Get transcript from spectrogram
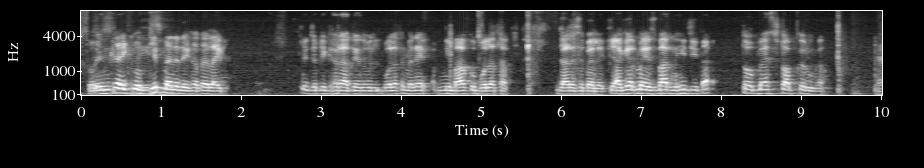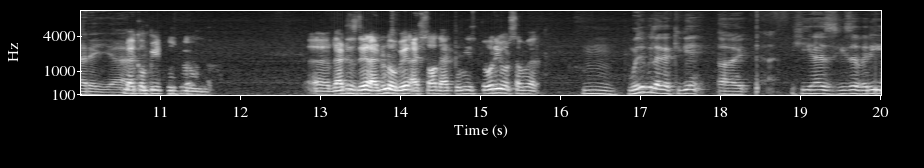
so ان کا ایک کلپ میں نے دیکھا تھا لائک جب یہ گھر آتے ہیں تو بولا تھا میں نے اپنی ماں کو بولا تھا جانے سے پہلے کہ اگر میں اس بار نہیں جیتا تو میں اسٹاپ کروں گا ارے یار میں کمپیٹ نہیں کروں گا that is there I don't know where I so that in he story اور سم ویئر مجھے بھی لگا کیونکہ he has he is a very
